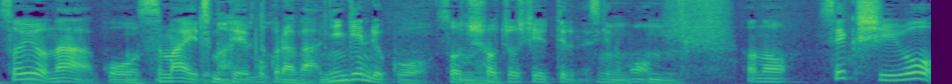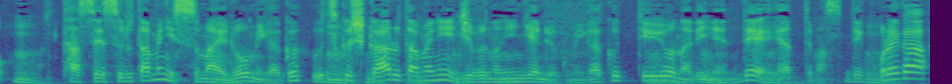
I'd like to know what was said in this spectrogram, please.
そういうような、こう、スマイルって僕らが人間力を象徴して言ってるんですけども、その、セクシーを達成するためにスマイルを磨く、美しくあるために自分の人間力を磨くっていうような理念でやってます。で、これが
